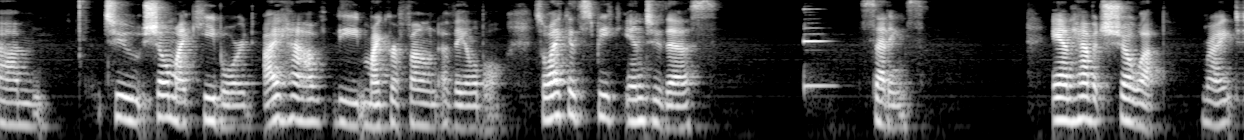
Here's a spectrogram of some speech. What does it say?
um, to show my keyboard, I have the microphone available. So I could speak into this settings and have it show up, right?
